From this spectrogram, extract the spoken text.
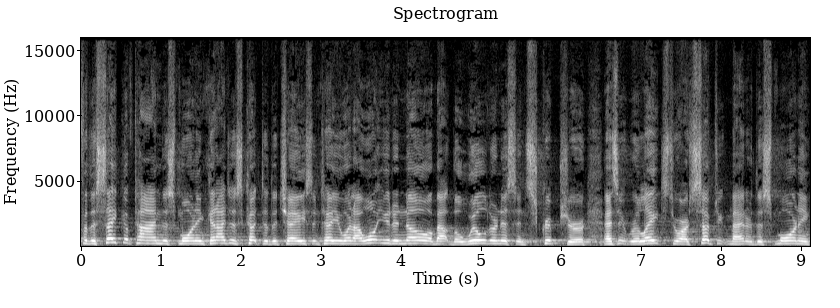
for the sake of time this morning, can I just cut to the chase and tell you what I want you to know about the wilderness in Scripture as it relates to our subject matter this morning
